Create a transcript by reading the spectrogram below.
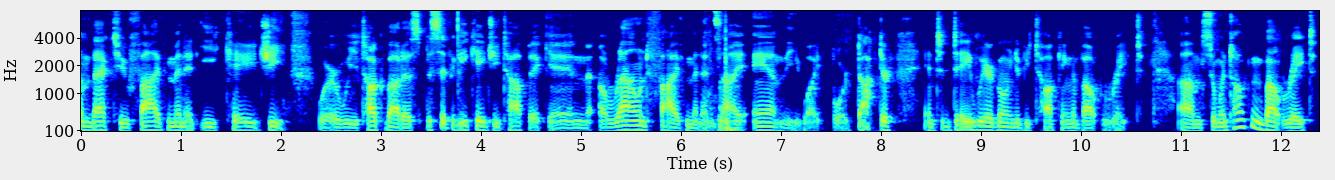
welcome back to 5 Minute EKG, where we talk about a specific EKG topic in around 5 minutes. I am the whiteboard doctor, and today we are going to be talking about rate. Um, so, when talking about rate,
